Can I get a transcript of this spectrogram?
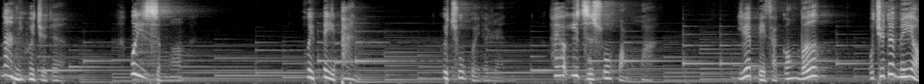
那你会觉得，为什么会背叛、会出轨的人，他要一直说谎话？以为别才讲不，我绝对没有，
